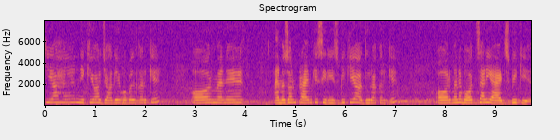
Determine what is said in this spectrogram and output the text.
किया है निकी और जादे बबल करके और मैंने अमेज़ॉन प्राइम की सीरीज़ भी किया अधूरा करके और मैंने बहुत सारी एड्स भी किए।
